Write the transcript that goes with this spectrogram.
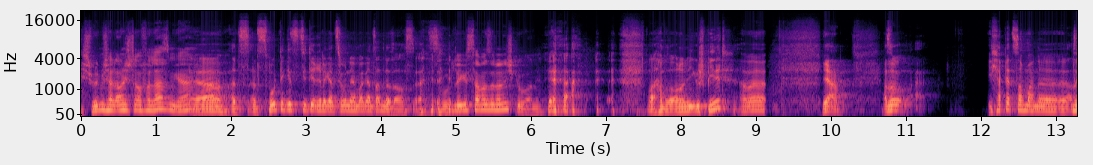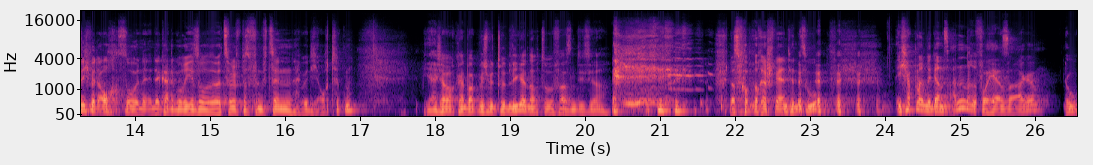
Ich würde mich halt auch nicht drauf verlassen, gell? ja, als, als Zweitligist sieht die Relegation ja immer ganz anders aus. Zweitligist haben wir sie noch nicht gewonnen. haben sie auch noch nie gespielt, aber ja, also ich habe jetzt noch mal eine, also ich würde auch so in, in der Kategorie so 12 bis 15 würde ich auch tippen. Ja, ich habe auch keinen Bock, mich mit Drittliga noch zu befassen dieses Jahr. Das kommt noch erschwerend hinzu. Ich habe mal eine ganz andere Vorhersage. Oh.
